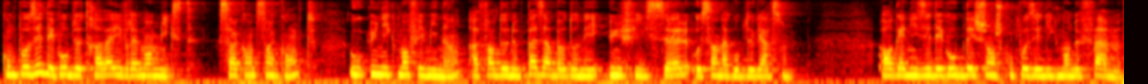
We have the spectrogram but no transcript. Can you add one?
Composer des groupes de travail vraiment mixtes, 50-50, ou uniquement féminins, afin de ne pas abandonner une fille seule au sein d'un groupe de garçons. Organiser des groupes d'échange composés uniquement de femmes,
